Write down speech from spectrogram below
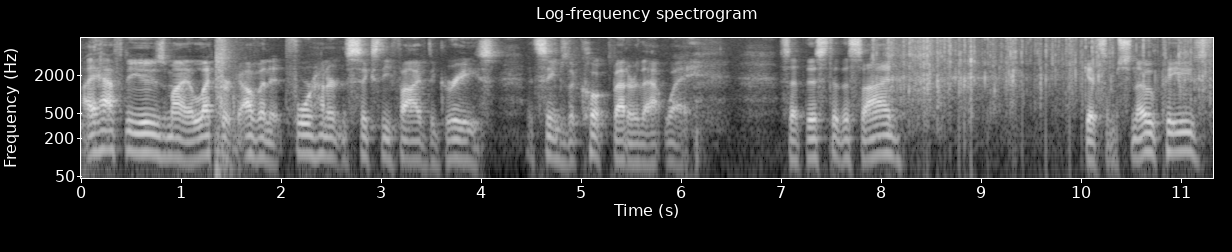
I have to use my electric oven at 465 degrees. It seems to cook better that way. Set this to the side. Get some snow peas.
